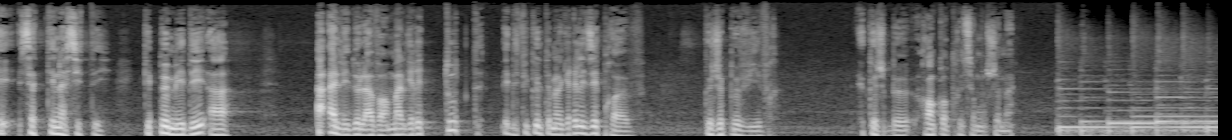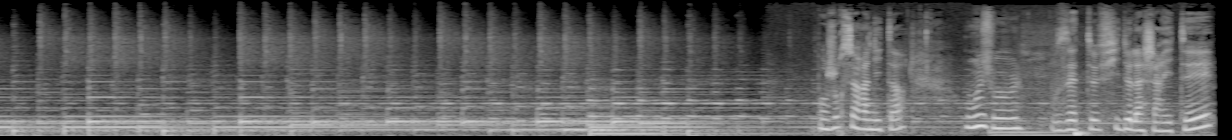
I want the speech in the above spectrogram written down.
et cette ténacité qui peut m'aider à, à aller de l'avant malgré toutes les difficultés, malgré les épreuves que je peux vivre et que je peux rencontrer sur mon chemin. Bonjour sœur Anita. Bonjour. Vous êtes fille de la charité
